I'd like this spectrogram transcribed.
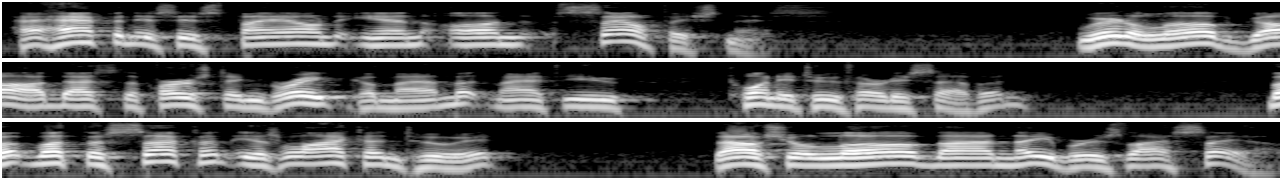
Happiness is found in unselfishness. We're to love God. That's the first and great commandment, Matthew 22 37. But, but the second is likened to it Thou shalt love thy neighbor as thyself.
